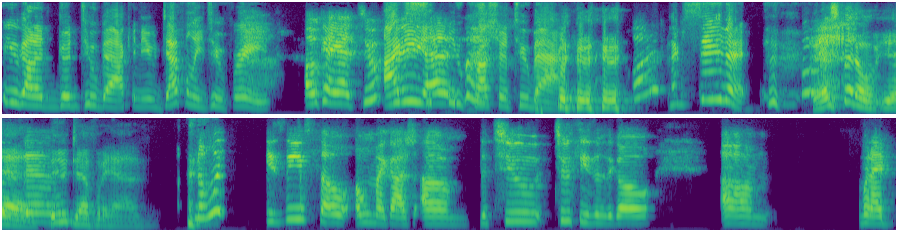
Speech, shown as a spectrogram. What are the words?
you got a good two back and you definitely two free. Okay, at two I've free, seen yes. you crush a two back. What? I've seen it. It's been a yeah, Yeah. you definitely have. No one crazy. So, oh my gosh, um, the two two seasons ago, um, when I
